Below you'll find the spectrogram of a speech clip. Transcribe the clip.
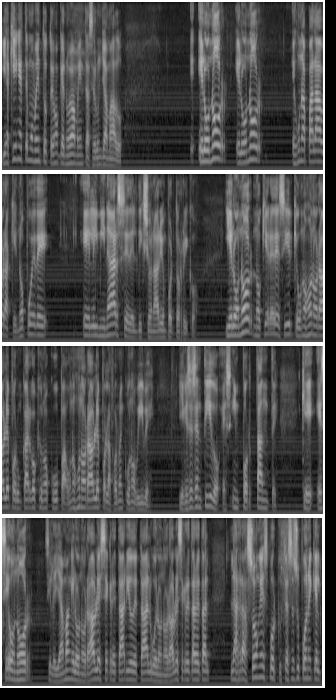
Y aquí en este momento tengo que nuevamente hacer un llamado. E, el honor, el honor es una palabra que no puede eliminarse del diccionario en Puerto Rico. Y el honor no quiere decir que uno es honorable por un cargo que uno ocupa, uno es honorable por la forma en que uno vive. Y en ese sentido es importante que ese honor, si le llaman el honorable secretario de tal o el honorable secretario de tal, la razón es porque usted se supone que el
